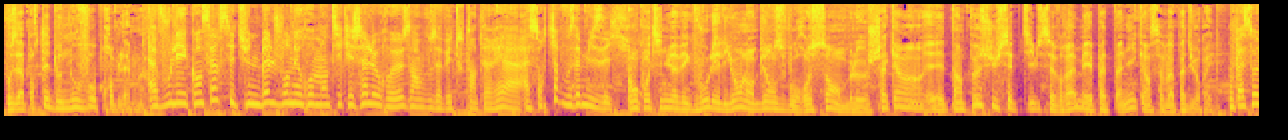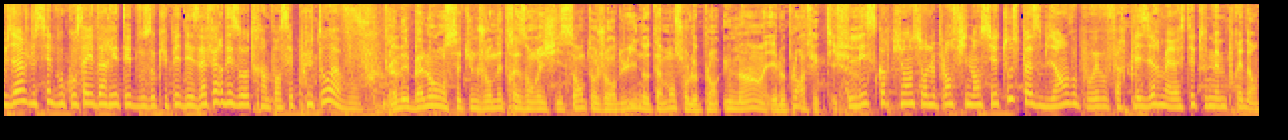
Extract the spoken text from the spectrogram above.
vous apporter de nouveaux problèmes. À vous les cancers, c'est une belle journée romantique et chaleureuse. hein. Vous avez tout intérêt à, à sortir vous amuser. On continue avec vous, les lions, l'ambiance vous ressemble. Chacun est un peu susceptible, c'est vrai, mais pas de panique, hein, ça va pas durer. On passe au vierge, le ciel vous conseille d'arrêter de vous occuper des affaires des autres. hein. Pensez plutôt à vous. Les balances, c'est une journée très enrichissante aujourd'hui, notamment sur le plan humain et le plan affectif. Les scorpions, sur le plan financier, tout se passe bien. Vous pouvez vous faire plaisir, mais restez tout de même prudent.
